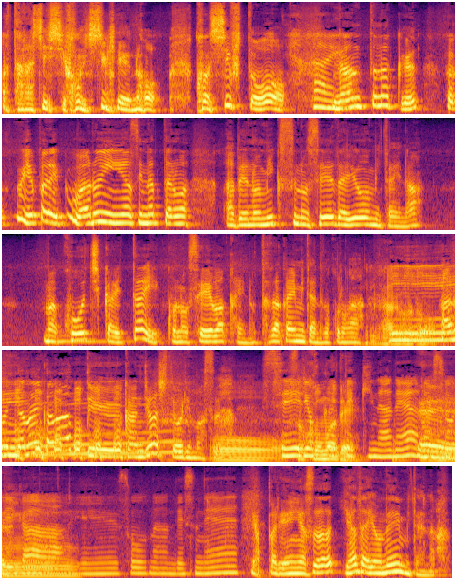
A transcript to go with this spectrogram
新しい資本主義へのこうシフトを、なんとなく、やっぱり悪い円安になったのは、アベノミクスのせいだよみたいな。まあ、宏池会対この清和会の戦いみたいなところがあるんじゃないかなっていう感じはしております。勢力的なね、争いが、えー、えー、そうなんですね。やっぱり円安だ嫌だよね、みたいな。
